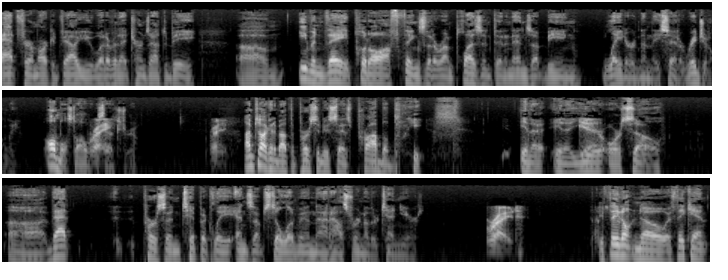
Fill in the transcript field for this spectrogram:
at fair market value, whatever that turns out to be, um, even they put off things that are unpleasant, and it ends up being later than they said originally. Almost always, Right. that's true. Right. I'm talking about the person who says probably in a in a year Yeah. or so. Uh, that person typically ends up still living in that house for another ten years. Right. if they don't know, if they can't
